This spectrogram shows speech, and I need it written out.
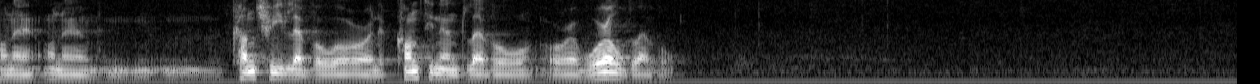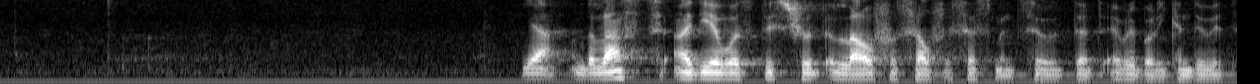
on a, on a country level or on a continent level or a world level. Yeah, and the last idea was this should allow for self-assessment so that everybody can do it.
